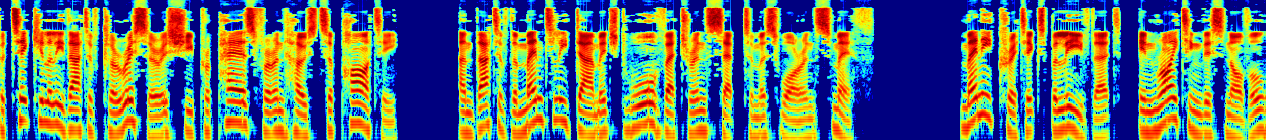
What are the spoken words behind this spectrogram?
particularly that of Clarissa as she prepares for and hosts a party, and that of the mentally damaged war veteran Septimus Warren Smith. Many critics believe that, in writing this novel,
